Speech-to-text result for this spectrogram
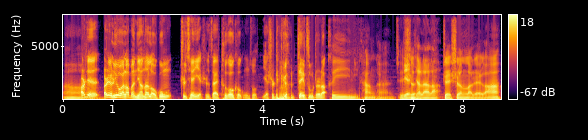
啊，而且而且六万老板娘她老公之前也是在特高课工作，也是这个、这组织的。嘿，你看看这连深起来了。这深了，这个啊，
